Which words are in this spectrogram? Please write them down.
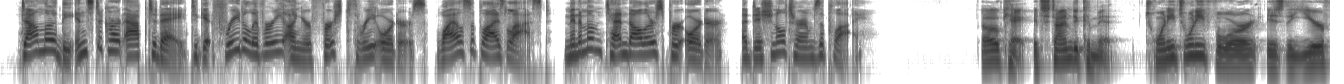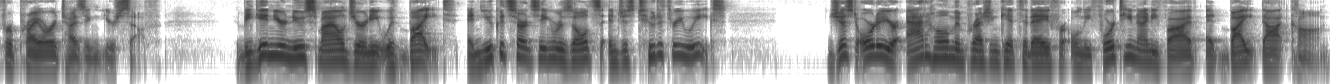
Download the Instacart app today to get free delivery on your first three orders while supplies last. Minimum $10 per order. Additional terms apply. Okay, it's time to commit. 2024 is the year for prioritizing yourself. Begin your new smile journey with Byte, and you could start seeing results in just two to three weeks. Just order your at home impression kit today for only $14.95 at Byte.com.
